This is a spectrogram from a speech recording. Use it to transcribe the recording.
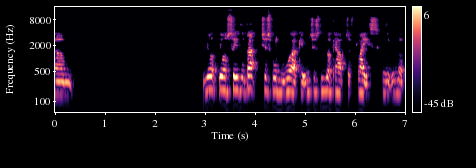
um, you'll you'll see that that just wouldn't work. It would just look out of place because it would look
